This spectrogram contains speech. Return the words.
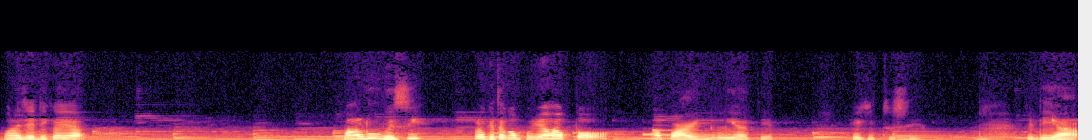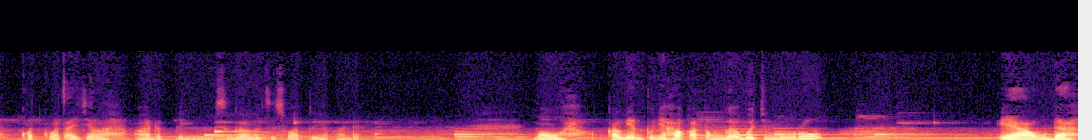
Malah jadi kayak malu gak sih? Kalau kita nggak punya hak tuh ngapain diliatin? Kayak gitu sih. Jadi ya kuat-kuat aja lah ngadepin segala sesuatu yang ada. Mau kalian punya hak atau enggak buat cemburu ya udah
